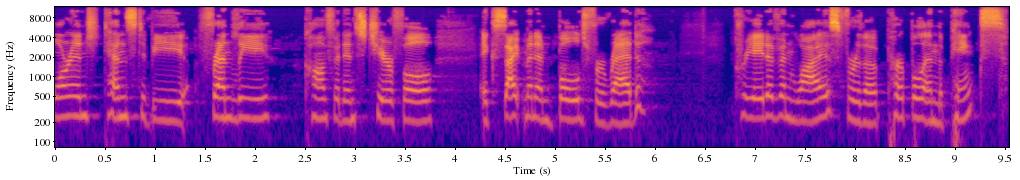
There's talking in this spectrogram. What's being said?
Orange tends to be friendly, confidence, cheerful, excitement and bold for red, creative and wise for the purple and the pinks,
